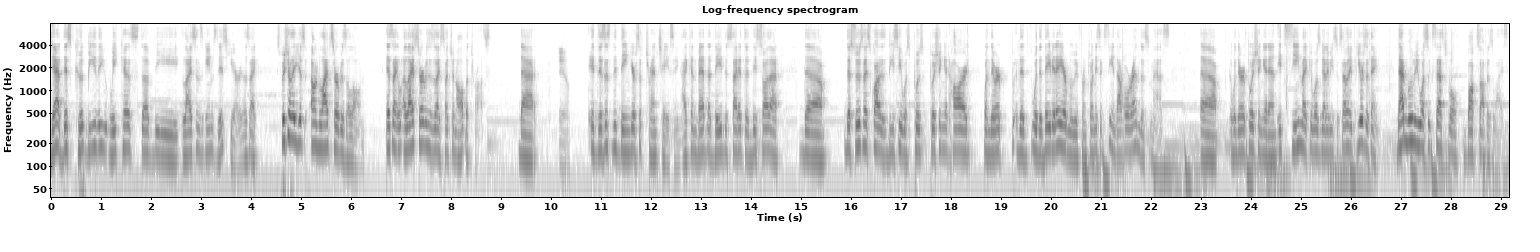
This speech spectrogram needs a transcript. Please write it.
yeah this could be the weakest of the licensed games this year. It's like especially just on live service alone. It's like live service is like such an albatross that Yeah. it, this is the dangers of trend chasing. I can bet that they decided that they saw that the the suicide squad dc was push, pushing it hard when they were the, with the david ayer movie from 2016 that horrendous mess uh, when they were pushing it, and it seemed like it was going to be successful. Here's the thing: that movie was successful box office wise.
